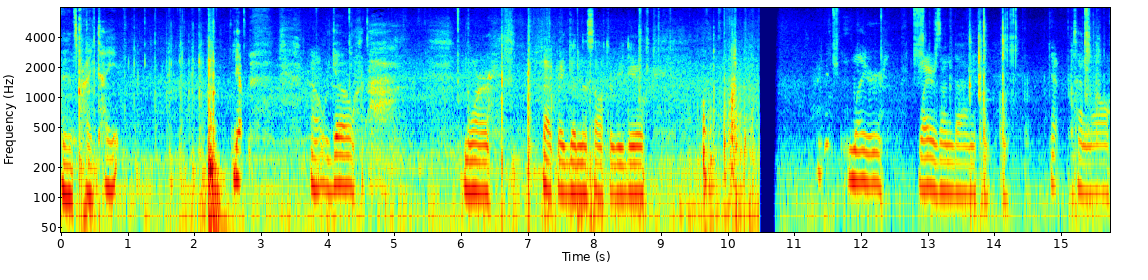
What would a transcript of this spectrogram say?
And it's probably tight. Yep. Out we go. Ah, more factory goodness I'll have to redo. Wire, wires undone. Yep, 10 mil.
